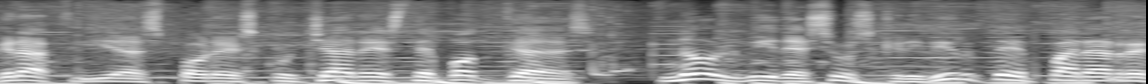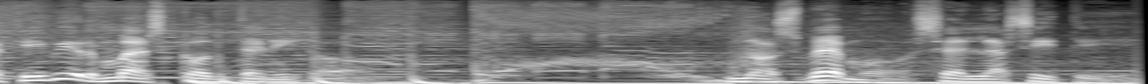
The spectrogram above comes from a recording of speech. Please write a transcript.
Gracias por escuchar este podcast. No olvides suscribirte para recibir más contenido. Nos vemos en la City.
